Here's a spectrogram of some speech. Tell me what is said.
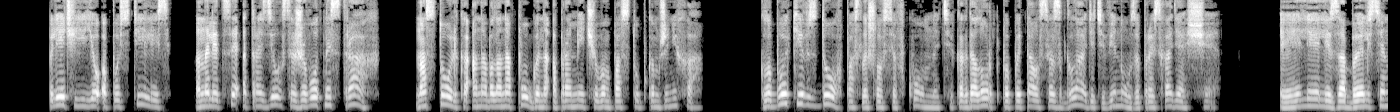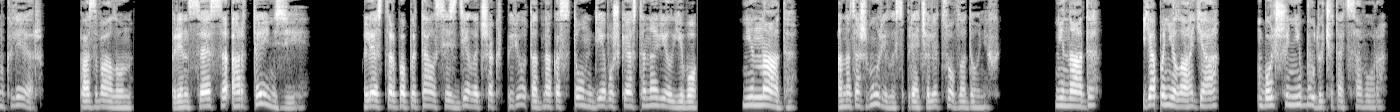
Плечи ее опустились, а на лице отразился животный страх. Настолько она была напугана опрометчивым поступком жениха. Глубокий вздох послышался в комнате, когда лорд попытался сгладить вину за происходящее. «Элли Элизабель Синклер», — позвал он, — «принцесса Артензии». Лестер попытался сделать шаг вперед, однако стон девушки остановил его. «Не надо!» Она зажмурилась, пряча лицо в ладонях. «Не надо. Я поняла, я больше не буду читать Савора».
